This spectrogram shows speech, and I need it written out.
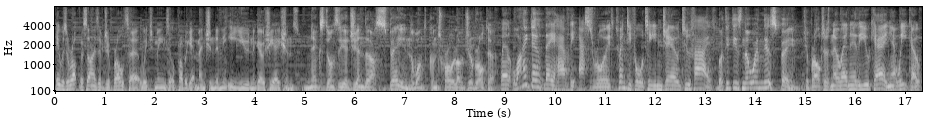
It was a rock the size of Gibraltar, which means it'll probably get mentioned in the EU negotiations. Next on the agenda, Spain want control of Gibraltar. Well, why don't they have the asteroid 2014 JO25? But it is nowhere near Spain. Gibraltar's nowhere near the UK, and yet we cope.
